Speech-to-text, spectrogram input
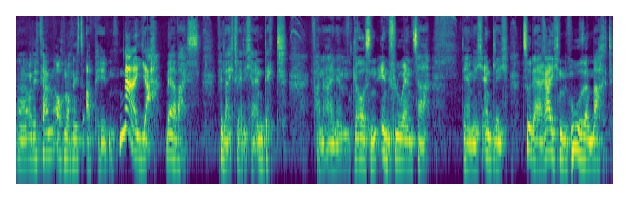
Äh, und ich kann auch noch nichts abheben. Naja, wer weiß. Vielleicht werde ich ja entdeckt von einem großen Influencer, der mich endlich zu der reichen Hure macht,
